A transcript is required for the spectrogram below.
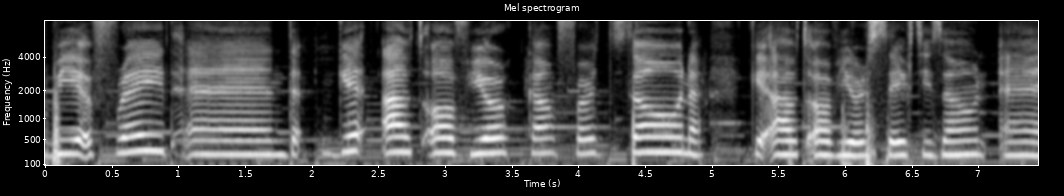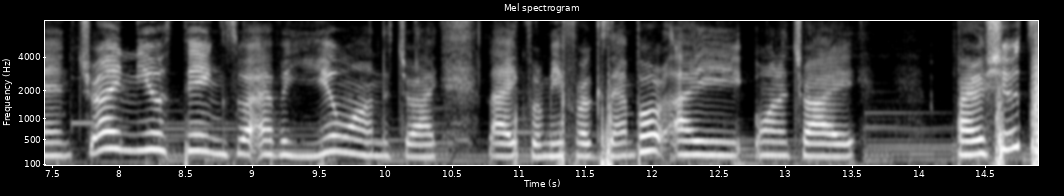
be afraid and get out of your comfort zone. Get out of your safety zone and try new things, whatever you want to try. Like for me, for example, I want to try parachutes.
